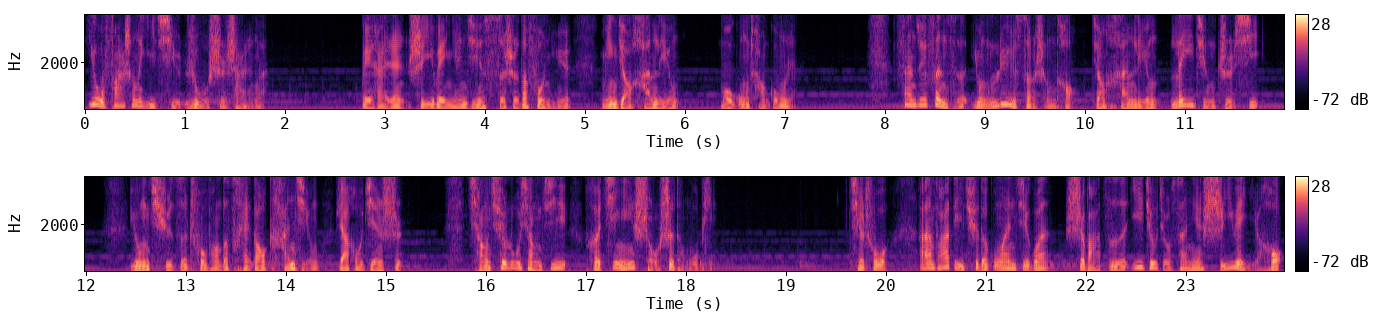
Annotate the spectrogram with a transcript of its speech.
又发生了一起入室杀人案。被害人是一位年近四十的妇女，名叫韩玲，某工厂工人。犯罪分子用绿色绳套将韩玲勒颈窒息，用取自厨房的菜刀砍颈，然后奸尸，抢去录像机和金银首饰等物品。起初，案发地区的公安机关是把自1993年11月以后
